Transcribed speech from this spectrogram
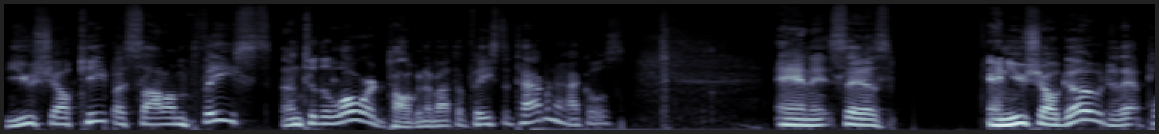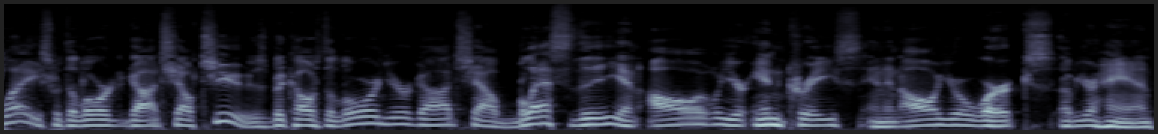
you shall keep a solemn feast unto the Lord, talking about the Feast of Tabernacles. And it says, And you shall go to that place where the Lord God shall choose, because the Lord your God shall bless thee in all your increase and in all your works of your hand.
